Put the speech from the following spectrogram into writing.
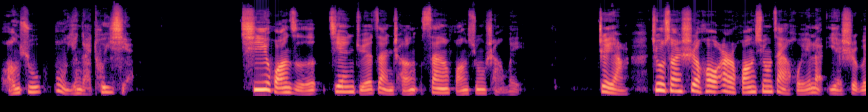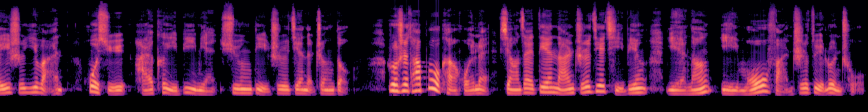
皇兄不应该推卸。七皇子坚决赞成三皇兄上位，这样就算事后二皇兄再回来，也是为时已晚。或许还可以避免兄弟之间的争斗。若是他不肯回来，想在滇南直接起兵，也能以谋反之罪论处。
